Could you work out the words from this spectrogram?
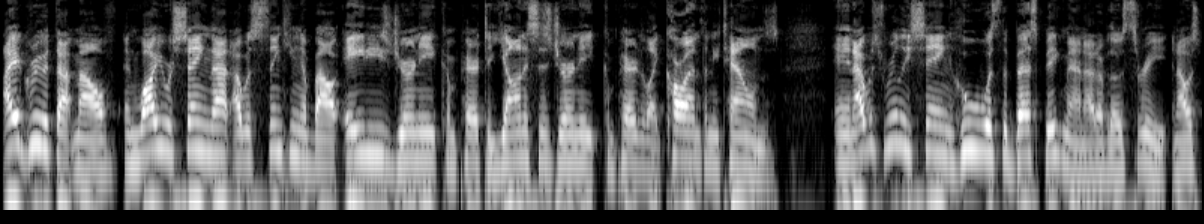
I agree with that, Malv. And while you were saying that, I was thinking about AD's journey compared to Giannis's journey compared to like Karl Anthony Towns. And I was really saying who was the best big man out of those three. And I was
